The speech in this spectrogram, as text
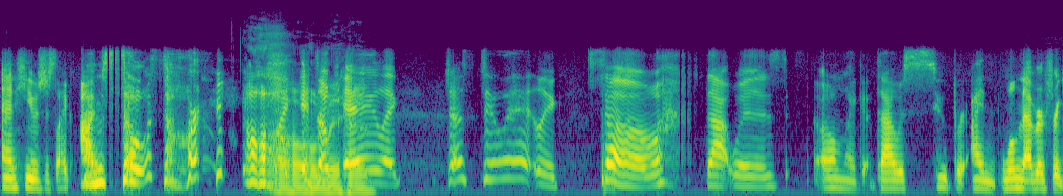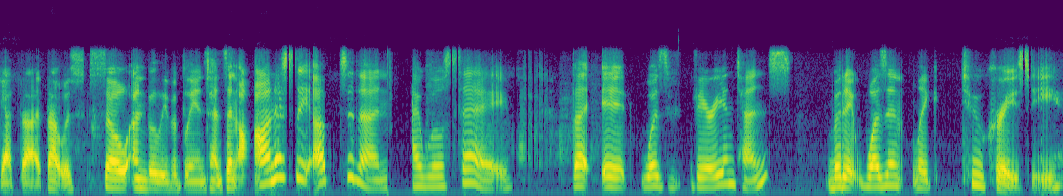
and he was just like i'm so sorry. Oh, like Oh, it's okay. man. like just do it. Like so that was oh my god that was super i will never forget that. That was so unbelievably intense. And honestly up to then i will say that it was very intense but it wasn't like too crazy.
